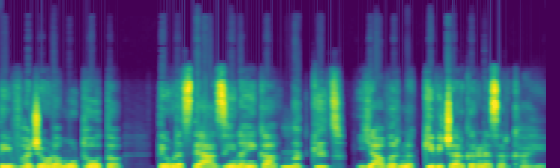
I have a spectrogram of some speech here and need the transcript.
तेव्हा जेवढं मोठं होतं तेवढंच ते आजही नाही का? नक्कीच. यावर नक्की विचार करण्यासारखा आहे.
